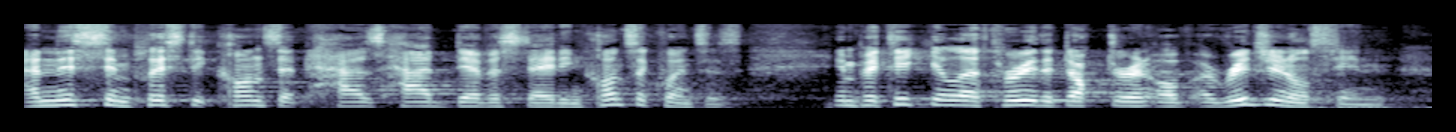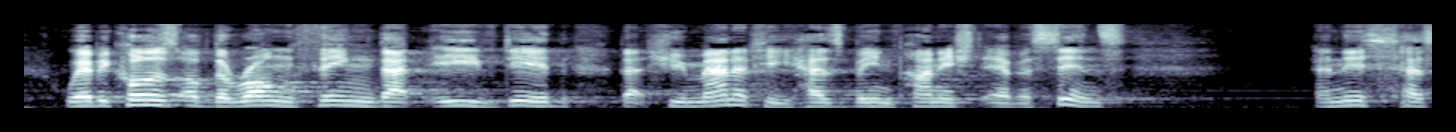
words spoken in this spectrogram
And this simplistic concept has had devastating consequences, in particular through the doctrine of original sin, where because of the wrong thing that Eve did, that humanity has been punished ever since. And this has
